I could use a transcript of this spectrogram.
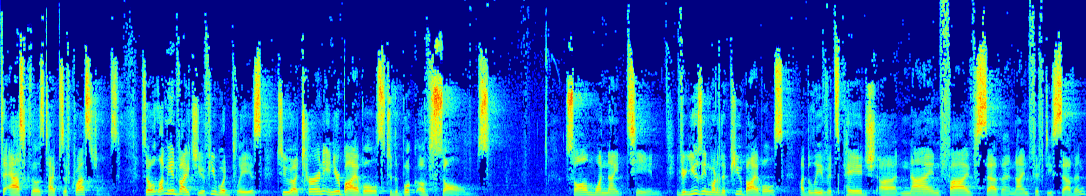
to ask those types of questions. So let me invite you, if you would please, to uh, turn in your Bibles to the book of Psalms. Psalm 119. If you're using one of the Pew Bibles, I believe it's page uh, 957, 957.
